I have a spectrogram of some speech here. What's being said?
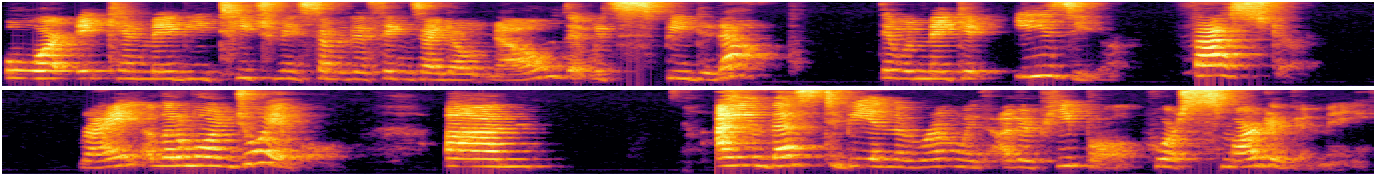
or it can maybe teach me some of the things I don't know that would speed it up, that would make it easier, faster, right? A little more enjoyable. Um, I invest to be in the room with other people who are smarter than me.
